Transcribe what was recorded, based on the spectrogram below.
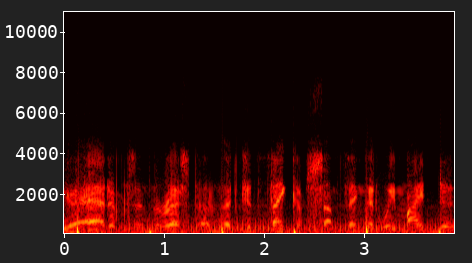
your Adams and the rest of them, that could think of something that we might do.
